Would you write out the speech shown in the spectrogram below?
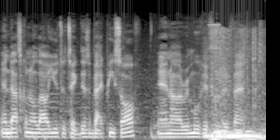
And that's gonna allow you to take this back piece off and uh, remove it from the vent.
